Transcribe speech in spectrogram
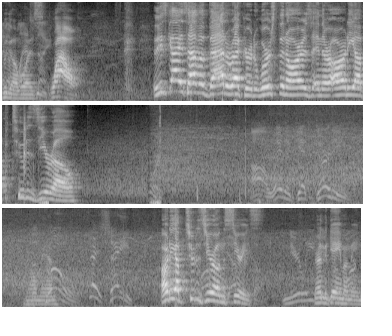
Here we go, boys. Wow. These guys have a bad record, worse than ours, and they're already up 2 to 0. Oh, man. Already up 2 to 0 in the series. Or in the game, I mean.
